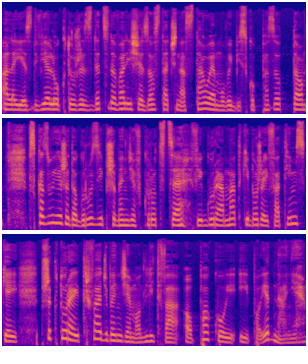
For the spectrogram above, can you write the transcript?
ale jest wielu, którzy zdecydowali zdecydowali się zostać na stałe, mówi biskup Pazotto. Wskazuje, że do Gruzji przybędzie wkrótce figura Matki Bożej Fatimskiej, przy której trwać będzie modlitwa o pokój i pojednanie.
